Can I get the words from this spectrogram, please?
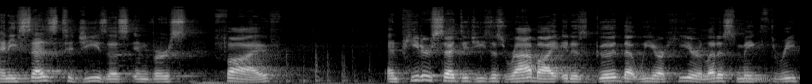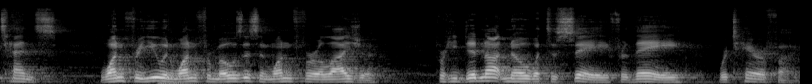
And he says to Jesus in verse 5, And Peter said to Jesus, Rabbi, it is good that we are here. Let us make three tents one for you, and one for Moses, and one for Elijah. For he did not know what to say, for they were terrified.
